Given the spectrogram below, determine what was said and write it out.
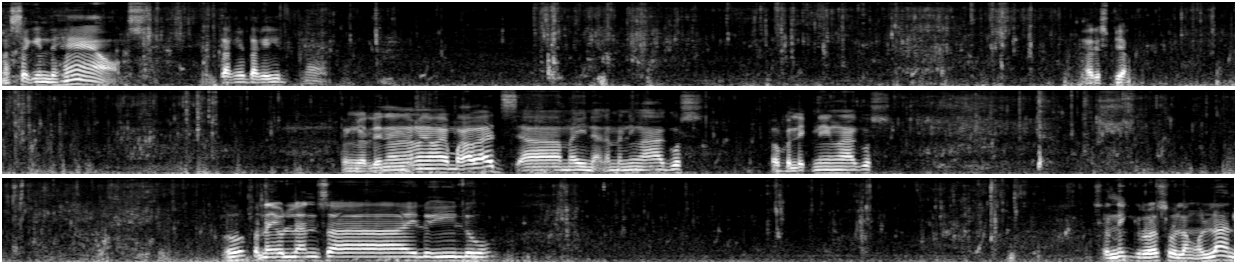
Masag in the house. Takit-takit. Oh. Aris piyak. Tanggalin na naman mga kabads. Ah, mahina naman yung agos. Pabalik na yung agos. Oh, panay ulan sa Iloilo. Sa Negros, walang ulan.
